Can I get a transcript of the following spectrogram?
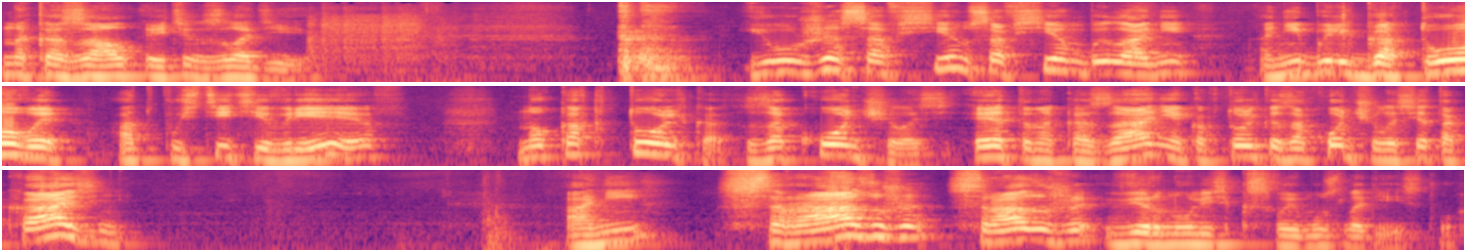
наказал этих злодеев. И уже совсем-совсем было, они, они были готовы отпустить евреев, но как только закончилось это наказание, как только закончилась эта казнь, они сразу же, сразу же вернулись к своему злодейству.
